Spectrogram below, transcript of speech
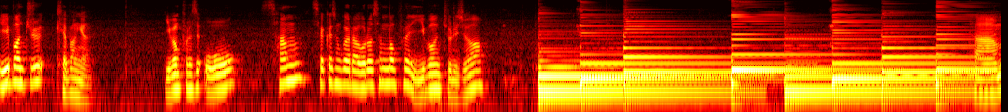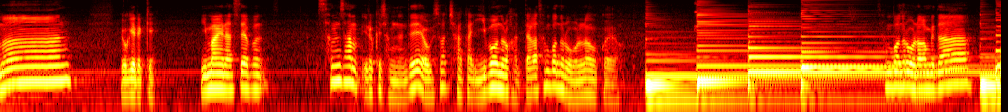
1번 줄 개방현 2번 프렛에 5, 3 세개 손가락으로 3번 프렛 2번 줄이죠. 다음은 여기 이렇게 E 마이너 7 33 이렇게 잡는데 여기서 잠깐 2번으로 갔다가 3번으로 올라올 거예요. 3번으로 올라갑니다.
